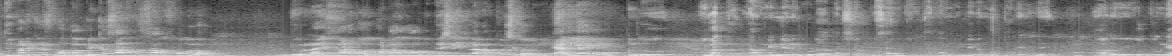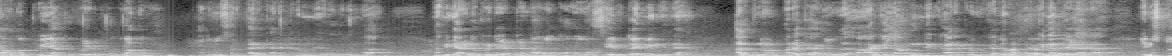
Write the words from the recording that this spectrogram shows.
ಇದು ಮಾಡಿ ಕರ್ಸ್ಬೋದು ನಾವು ಬೇಕಾದ್ರೆ ಸಾಧಿಸ್ ಸಾಧಿಸ್ಬೋದು ನಾವು. ಇವ್ರನ್ನ ಇದು ಮಾಡ್ಬೋದು, ಬಟ್ ಅದು ಉದ್ದೇಶ ಇಲ್ಲ ನಮ್ಮ ಪಕ್ಷದವ್ರಿಗೆ. ಯಾರಿಗಾಗಿ ಒಂದು ಇವತ್ತು ನಾವು ನಿನ್ನೆನೂ ಕೂಡ ದರ್ಶನ್ ಸಾಹೇಬ್ ಜೊತೆ ನಾವು ನಿನ್ನೆನೂ ಮಾತಾಡಿದ್ವಿ. ಅವರು ಇವತ್ತೊಂದು ಯಾವುದೋ ಪ್ರೀ ಅಕ್ಯುಪೈಡ್ ಪ್ರೋಗ್ರಾಮ್ ಅದು. ಅದು ಸರ್ಕಾರಿ ಕಾರ್ಯಕ್ರಮ ಇರೋದ್ರಿಂದ, ನನಗೆ ಎರಡು ಕಡೆ ಅಟೆಂಡ್ ಆಗಲಿಕ್ಕಾಗಲ್ಲ, ಸೇಮ್ ಟೈಮಿಂಗ್ ಇದೆ. ಅದಕ್ಕೆ ನಾವು ಬರೋಕ್ಕಾಗಲಿಲ್ಲ. ಆಗಿಲ್ಲ ಮುಂದಿನ ಕಾರ್ಯಕ್ರಮಕ್ಕೆ ಎಲ್ಲ ಬರ್ತೀನಿ ಅಂತ ಹೇಳ್ಯಾರ. ಇನ್ನಷ್ಟು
